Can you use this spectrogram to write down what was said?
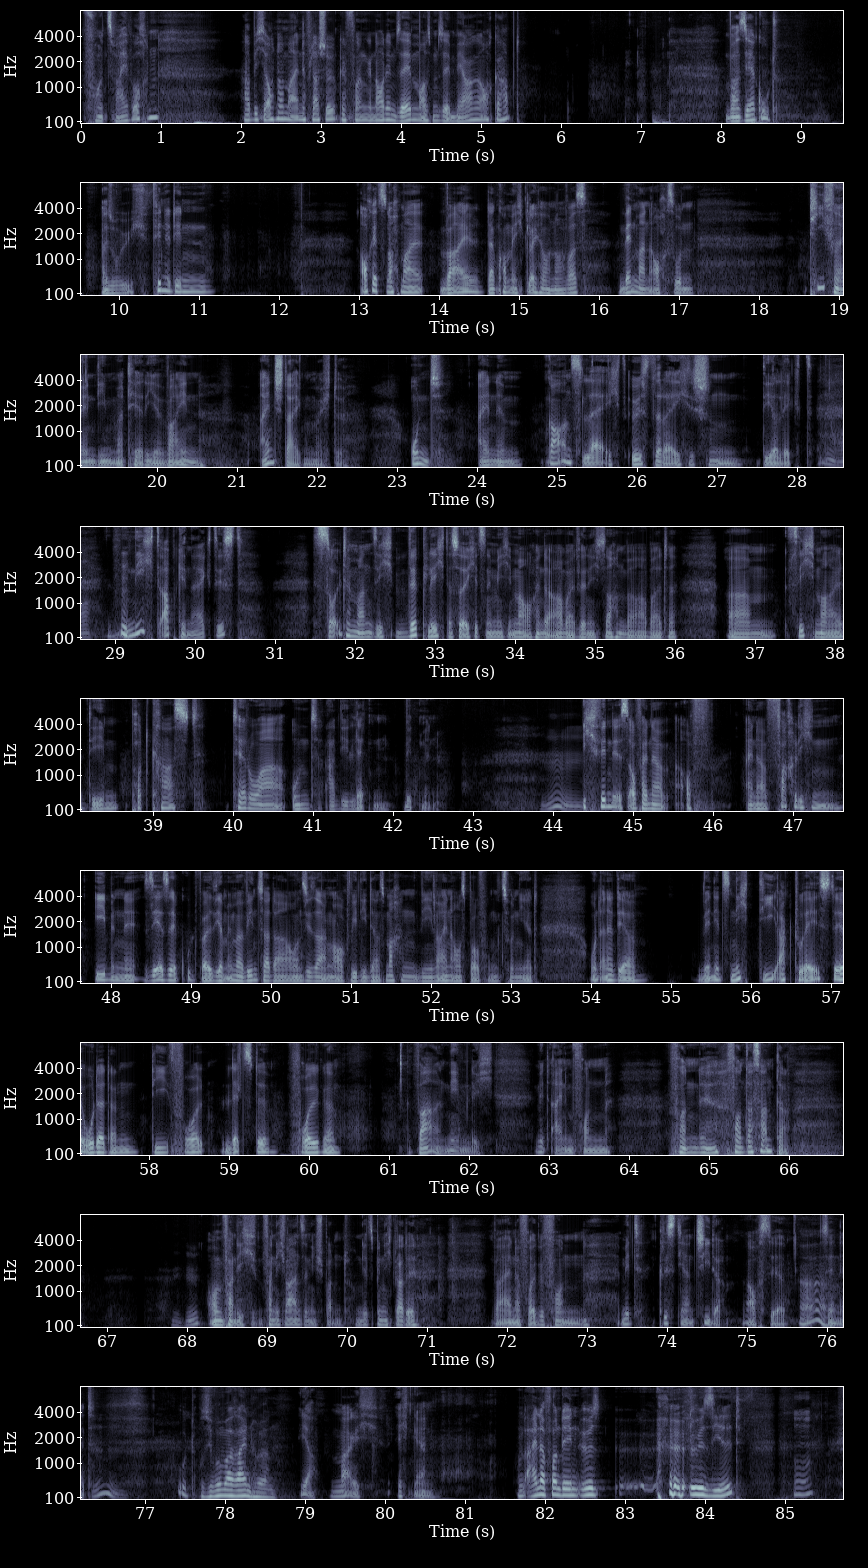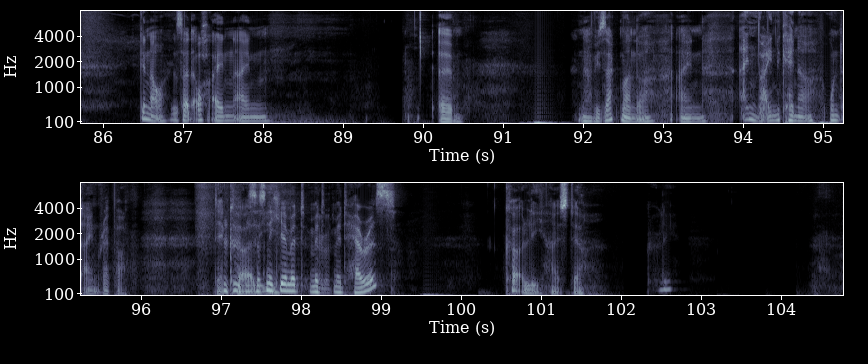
Vor zwei Wochen habe ich auch noch mal eine Flasche von genau demselben aus demselben Jahrgang auch gehabt. War sehr gut. Also ich finde den auch jetzt noch mal, weil da komme ich gleich auch noch was, wenn man auch so ein tiefer in die Materie Wein einsteigen möchte und einem ganz leicht österreichischen Dialekt nicht abgeneigt ist, sollte man sich wirklich, das höre ich jetzt nämlich immer auch in der Arbeit, wenn ich Sachen bearbeite, ähm, sich mal dem Podcast Terroir und Adiletten widmen. Ich finde es auf einer, auf einer fachlichen Ebene sehr, sehr gut, weil sie haben immer Winzer da und sie sagen auch, wie die das machen, wie Weinausbau funktioniert. Und eine der, wenn jetzt nicht die aktuellste oder dann die vorletzte Folge war nämlich mit einem von, von der Fonta Santa. Und fand ich, fand ich wahnsinnig spannend. Und jetzt bin ich gerade bei einer Folge von, mit Christian Schieder. Auch sehr, Ah. sehr nett. Gut, muss ich wohl mal reinhören. Ja, mag ich echt gern. Und einer von denen Ö Ösilt. Genau, das ist halt auch ein, ein, ähm, na, wie sagt man da? Ein, ein Weinkenner und ein Rapper. Der Curly. Ist das nicht hier mit, mit, mit Harris? Curly heißt der. Curly?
